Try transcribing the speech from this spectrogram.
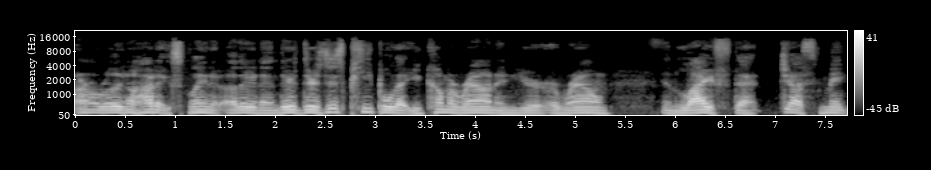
I don't really know how to explain it other than there's there's just people that you come around and you're around in life that just make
